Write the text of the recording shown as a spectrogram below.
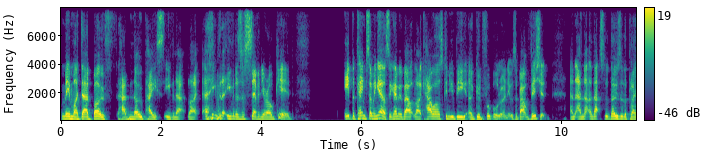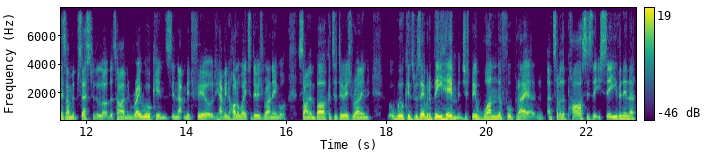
me and my dad both had no pace, even at like even even as a seven year old kid. It became something else. It came about like how else can you be a good footballer, and it was about vision, and and that's those are the players I'm obsessed with a lot of the time. And Ray Wilkins in that midfield, having Holloway to do his running or Simon Barker to do his running, Wilkins was able to be him and just be a wonderful player. And some of the passes that you see, even in a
